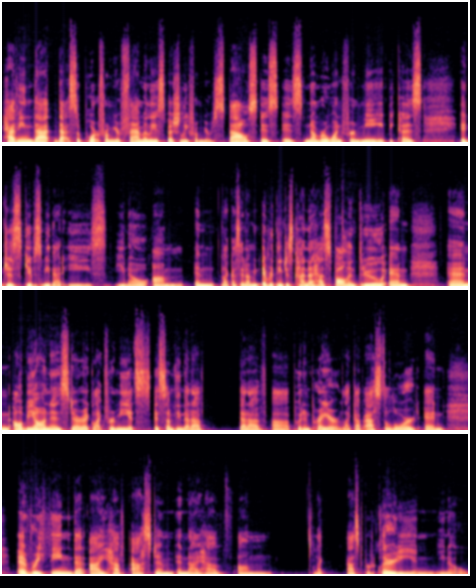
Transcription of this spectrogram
having that that support from your family, especially from your spouse, is is number one for me because it just gives me that ease, you know. Um, and like I said, I mean, everything just kind of has fallen through, and and I'll be honest, Derek. Like for me, it's it's something that I've that I've uh, put in prayer. Like I've asked the Lord, and everything that I have asked Him, and I have um, like asked for clarity, and you know,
